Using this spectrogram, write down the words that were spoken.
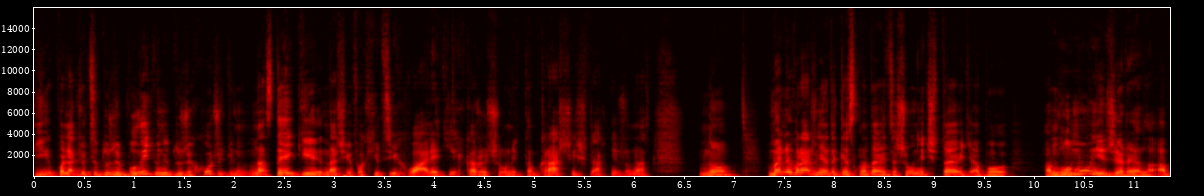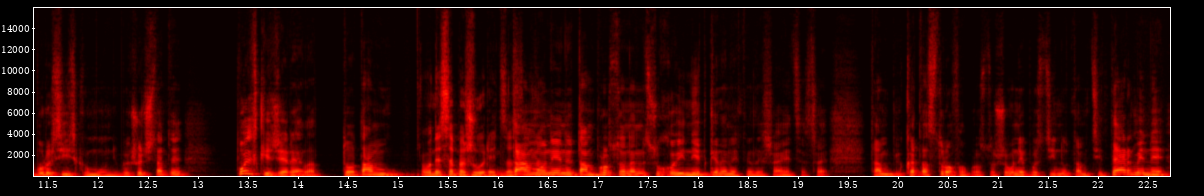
і поляків це дуже болить, вони дуже хочуть. У нас деякі наші фахівці хвалять їх, кажуть, що у них там кращий шлях, ніж у нас. Ну, в мене враження таке складається, що вони читають або англомовні джерела, або російськомовні. Бо якщо читати польські джерела, то там Вони себе журять за там це. вони не там просто на сухої нитки на них не лишається. Це там катастрофа просто, що вони постійно там ці терміни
